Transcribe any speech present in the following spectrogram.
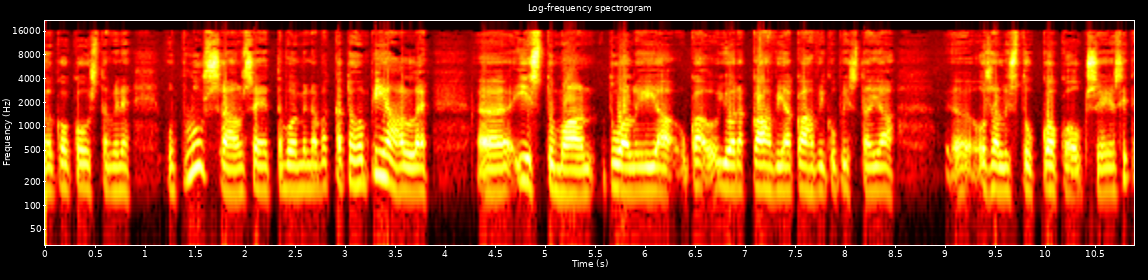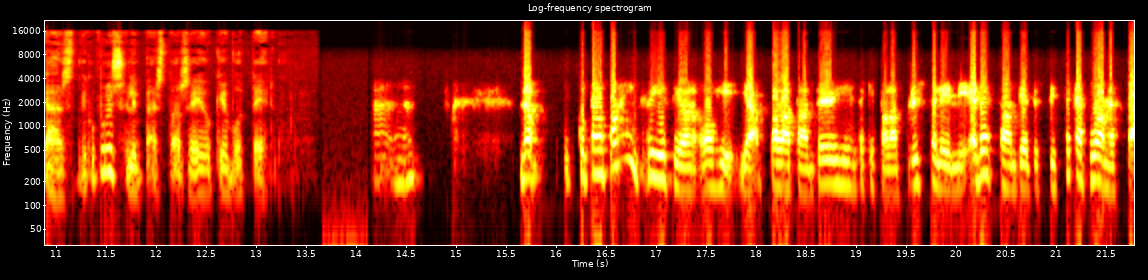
ja kokoustaminen. Mutta plussa on se, että voi mennä vaikka tuohon pihalle istumaan tuoliin ja juoda kahvia kahvikupista ja äh, osallistua kokoukseen. Ja sitähän sitten niin Brysselin päästään se ei oikein voi tehdä. No, kun tämä pahin kriisi on ohi ja palataan töihin, sekin palaat Brysseliin, niin edessä on tietysti sekä Suomessa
